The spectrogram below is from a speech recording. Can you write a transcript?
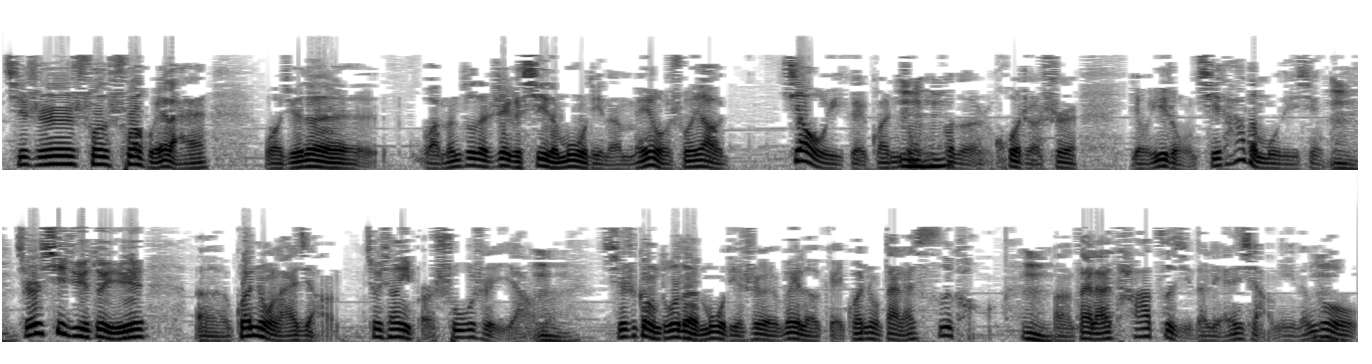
其实说说回来，我觉得我们做的这个戏的目的呢，没有说要。教育给观众，或者或者是有一种其他的目的性。嗯，其实戏剧对于呃观众来讲，就像一本书是一样的。嗯，其实更多的目的是为了给观众带来思考。嗯，啊，带来他自己的联想，你能够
